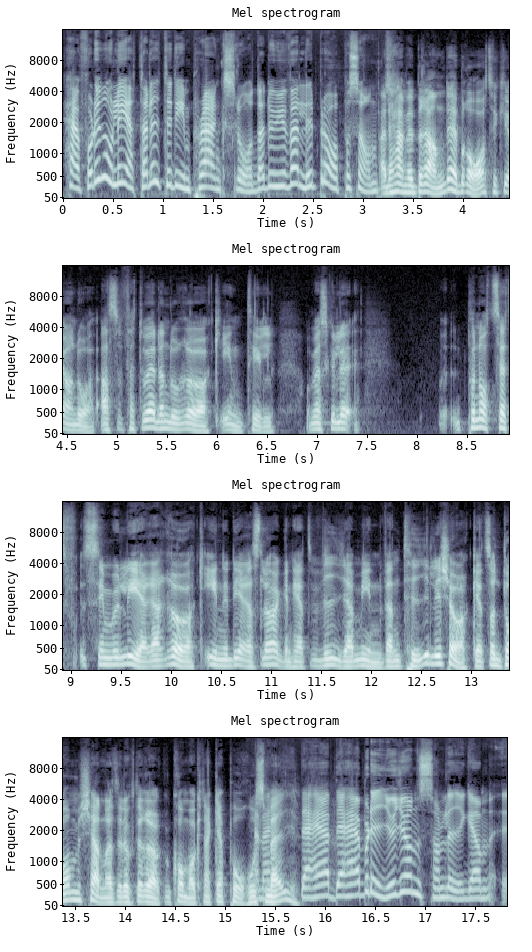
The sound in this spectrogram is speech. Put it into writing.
Här får du nog leta lite i din prankslåda. Du är ju väldigt bra på sånt. Ja, det här med brand är bra tycker jag ändå. Alltså för att då är det ändå rök in till om jag skulle på något sätt simulera rök in i deras lägenhet via min ventil i köket så de känner att det luktar rök och kommer och knackar på hos Nej, mig. Det här, det här blir ju Jönssonligan. Eh,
